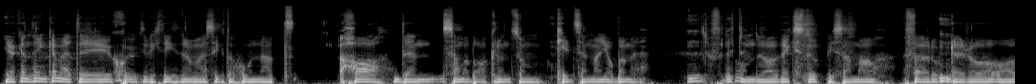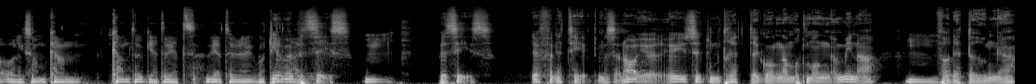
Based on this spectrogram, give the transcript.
Jag kan tänka mig att det är sjukt viktigt i de här situationerna att ha den samma bakgrund som kidsen man jobbar med. Mm. Om du har växt upp i samma förorter och, och, och liksom kan, kan tugget, vet, vet hur det går till Ja, men precis. Mm. Precis. Definitivt. Men sen har jag, jag har ju suttit mot rättegångar mot många av mina Mm. för detta unga.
